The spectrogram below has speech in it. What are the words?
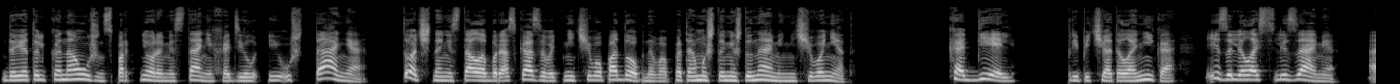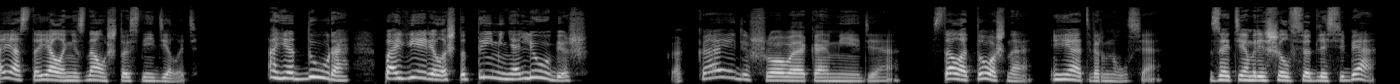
Да я только на ужин с партнерами с Таней ходил, и уж Таня точно не стала бы рассказывать ничего подобного, потому что между нами ничего нет. «Кобель!» — припечатала Ника и залилась слезами, а я стояла не знал, что с ней делать. «А я дура! Поверила, что ты меня любишь!» Какая дешевая комедия. Стало тошно, и я отвернулся. Затем решил все для себя,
